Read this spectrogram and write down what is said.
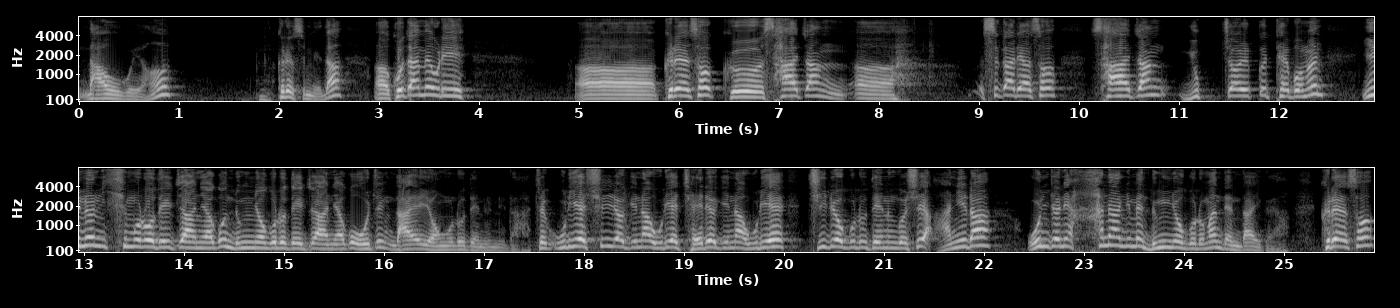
나오고요. 음, 그렇습니다. 어, 그 다음에 우리 어, 그래서 그 사장 어, 스가랴서 4장 6절 끝에 보면 이는 힘으로 되지 아니하고 능력으로 되지 아니하고 오직 나의 영으로 되느니라. 즉 우리의 실력이나 우리의 재력이나 우리의 지력으로 되는 것이 아니라 온전히 하나님의 능력으로만 된다 이거야. 그래서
